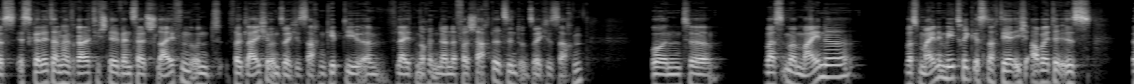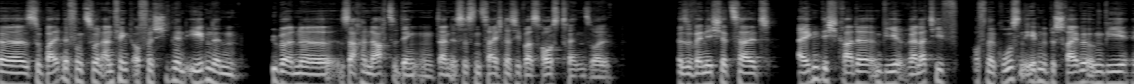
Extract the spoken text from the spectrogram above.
das eskaliert dann halt relativ schnell, wenn es halt Schleifen und Vergleiche und solche Sachen gibt, die äh, vielleicht noch ineinander verschachtelt sind und solche Sachen. Und äh, was immer meine, was meine Metrik ist, nach der ich arbeite, ist, äh, sobald eine Funktion anfängt, auf verschiedenen Ebenen über eine Sache nachzudenken, dann ist es ein Zeichen, dass sie was raustrennen soll. Also wenn ich jetzt halt eigentlich gerade irgendwie relativ auf einer großen Ebene beschreibe, irgendwie,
